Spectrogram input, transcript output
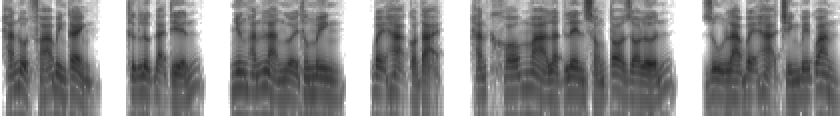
Hắn đột phá bình cảnh, thực lực đại tiến, nhưng hắn là người thông minh, bệ hạ còn tại, hắn khó mà lật lên sóng to gió lớn, dù là bệ hạ chính bế quan.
